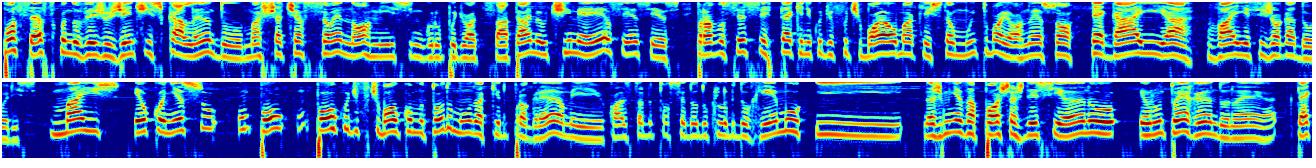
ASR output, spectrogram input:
possesso quando vejo gente escalando uma chateação enorme isso em grupo de WhatsApp. Ah, meu time é esse, esse, esse. Para você ser técnico de futebol é uma questão muito maior. Não é só pegar e, ah, vai esses jogadores. Mas eu conheço um pouco, um pouco de futebol, como todo mundo aqui do programa e quase todo torcedor do Clube do Remo. E nas minhas apostas desse ano, eu não tô errando, não é? Até,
